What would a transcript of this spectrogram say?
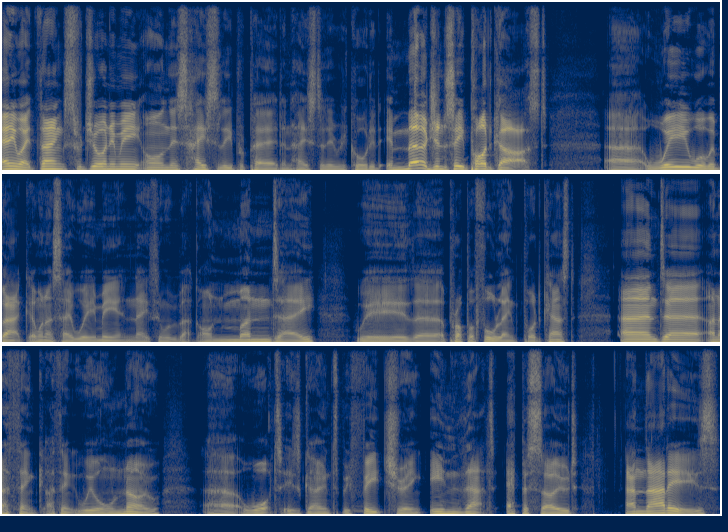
Anyway, thanks for joining me on this hastily prepared and hastily recorded emergency podcast. Uh, we will be back, and when I say we, me and Nathan will be back on Monday with a proper full length podcast. And uh, and I think I think we all know uh, what is going to be featuring in that episode, and that is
